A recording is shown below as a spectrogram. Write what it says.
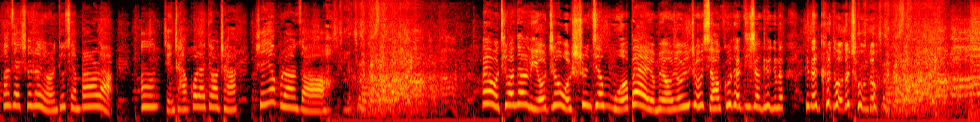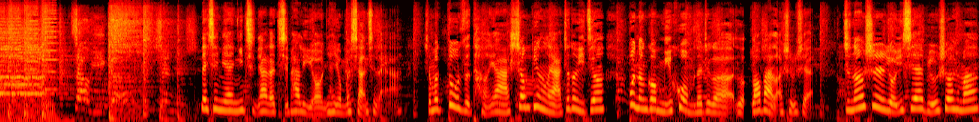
刚才车上有人丢钱包了，嗯，警察过来调查，谁也不让走。”哎，我听完他的理由之后，我瞬间膜拜，有没有？有一种想要跪在地上跟跟他跟他磕头的冲动。那些年你请假的奇葩理由，你还有没有想起来啊？什么肚子疼呀、生病了呀，这都已经不能够迷惑我们的这个老老板了，是不是？只能是有一些，比如说什么，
